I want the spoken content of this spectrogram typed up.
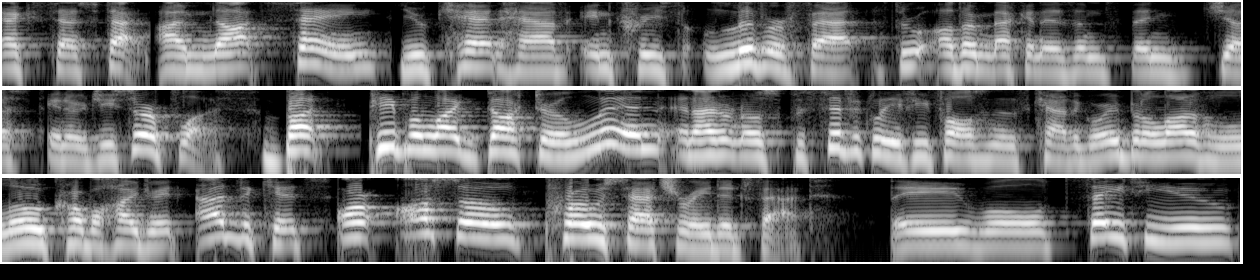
excess fat. I'm not saying you can't have increased liver fat through other mechanisms than just energy surplus. But people like Dr. Lin, and I don't know specifically if he falls into this category, but a lot of low carbohydrate advocates are also pro saturated fat. They will say to you,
